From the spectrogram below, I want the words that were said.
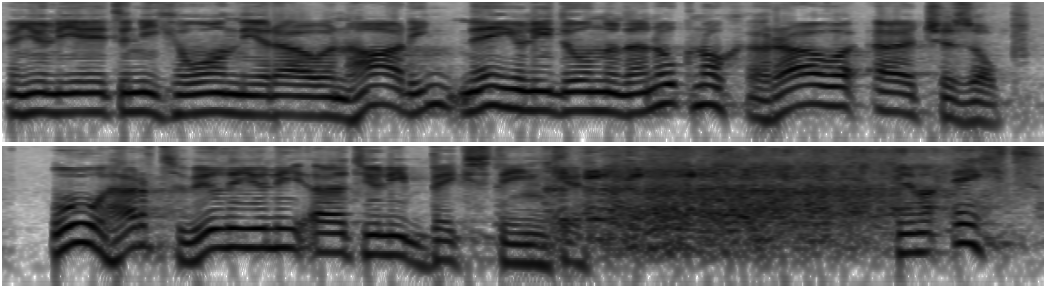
En jullie eten niet gewoon die rauwe haring. Nee, jullie doen er dan ook nog rauwe uitjes op. Hoe hard willen jullie uit jullie bek stinken? Nee, maar echt.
